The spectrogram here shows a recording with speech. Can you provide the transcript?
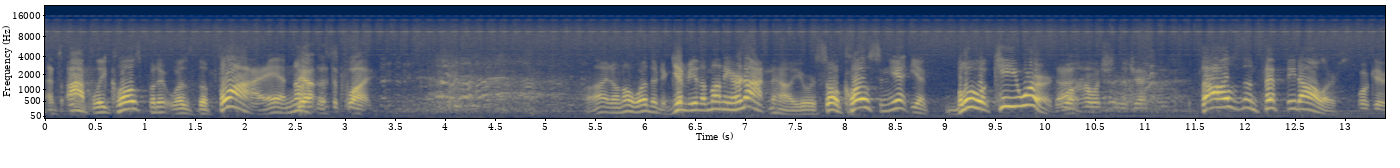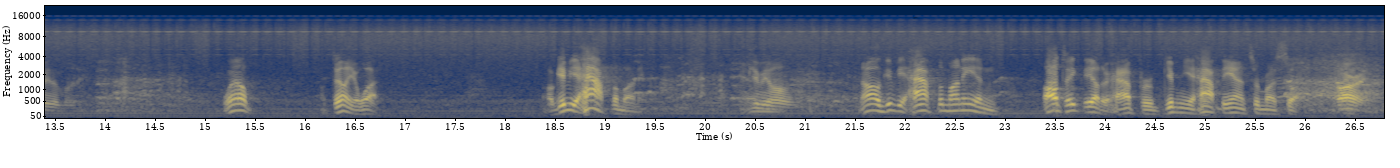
That's awfully close, but it was The Fly and not yeah, the... the fly. Well, I don't know whether to give you the money or not now. You were so close, and yet you blew a key word. Well, how much is in the jackpot? $1,050. Well, give me the money. Well, I'll tell you what. I'll give you half the money. Give me all of it. Now I'll give you half the money, and I'll take the other half for giving you half the answer myself. All right.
